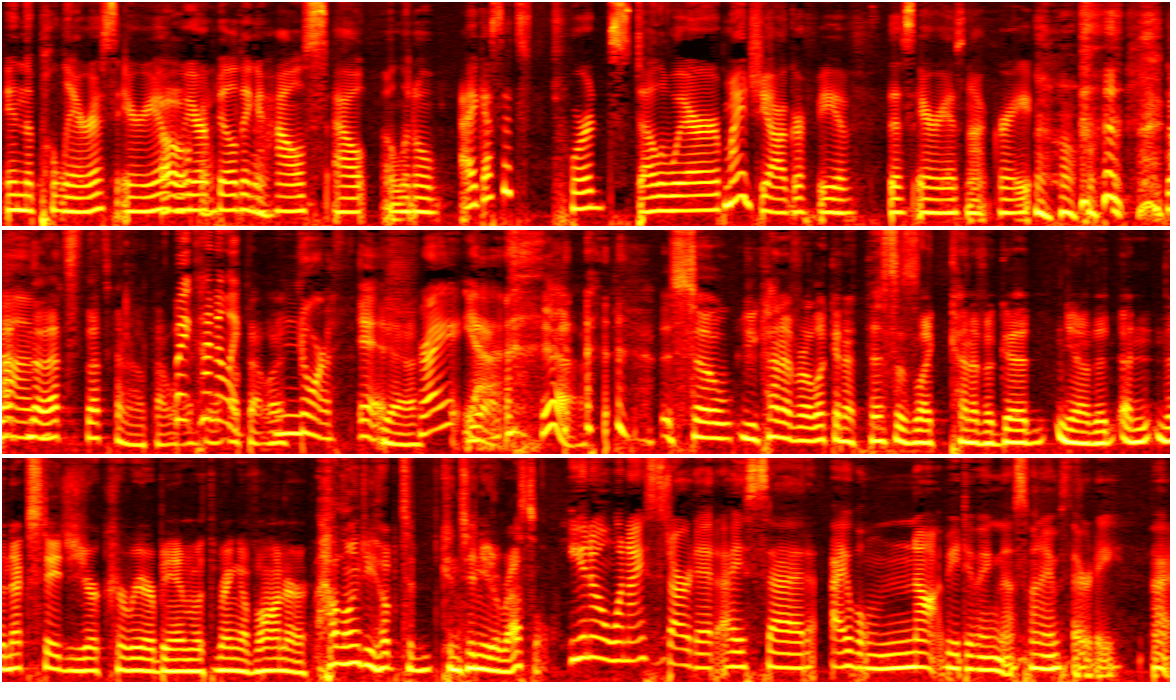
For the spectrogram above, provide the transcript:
in the Polaris area. Oh, We are building Yeah. a house out a little. I guess it's towards Delaware. My geography of this area is not great, That- no, that's that's kind of out that way. but kind of up like north-ish, Yeah. right? Yeah. yeah. yeah. So you kind of are looking at this as like kind of a good, you know, the uh, the next stage of your career being with Ring of Honor. How long do you hope to continue to wrestle? You know, when I started, I said I will not be doing this when I'm 30. I,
